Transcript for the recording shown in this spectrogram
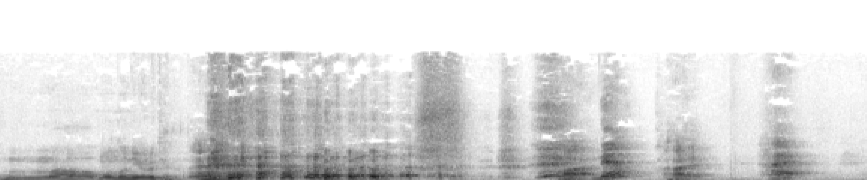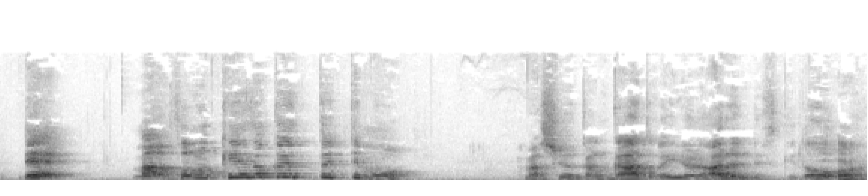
ううんまあものによるけどね。はい。ね？はい。はい。で、まあその継続といっても、まあ習慣化とかいろいろあるんですけど、はい。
